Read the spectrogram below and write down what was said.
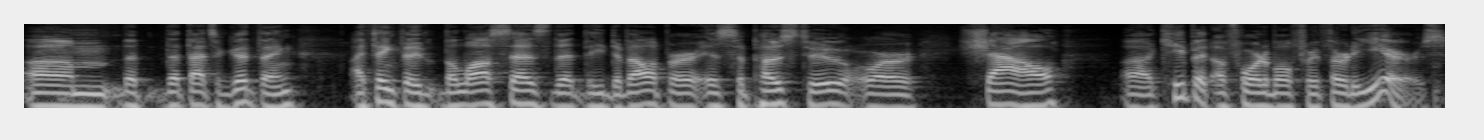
um, that that that's a good thing. I think the the law says that the developer is supposed to or shall uh, keep it affordable for 30 years.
